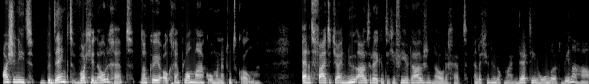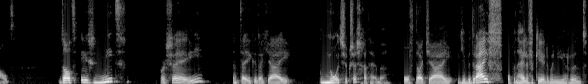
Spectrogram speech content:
Als je niet bedenkt wat je nodig hebt, dan kun je ook geen plan maken om er naartoe te komen. En het feit dat jij nu uitrekent dat je 4000 nodig hebt en dat je nu nog maar 1300 binnenhaalt, dat is niet per se een teken dat jij nooit succes gaat hebben. of dat jij je bedrijf op een hele verkeerde manier runt.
